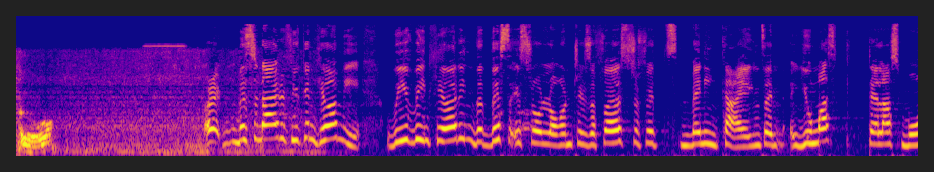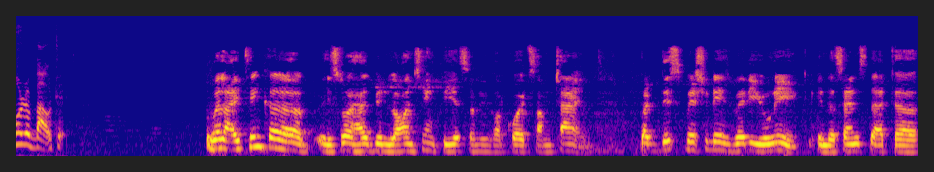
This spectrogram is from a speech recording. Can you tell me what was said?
Hello. All right, Mr. Nair, if you can hear me, we've been hearing that this ISRO launch is the first of its many kinds, and you must tell us more about it. Well, I think uh, ISRO has been launching PSLV for quite some time, but this mission is very unique in the sense that uh,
